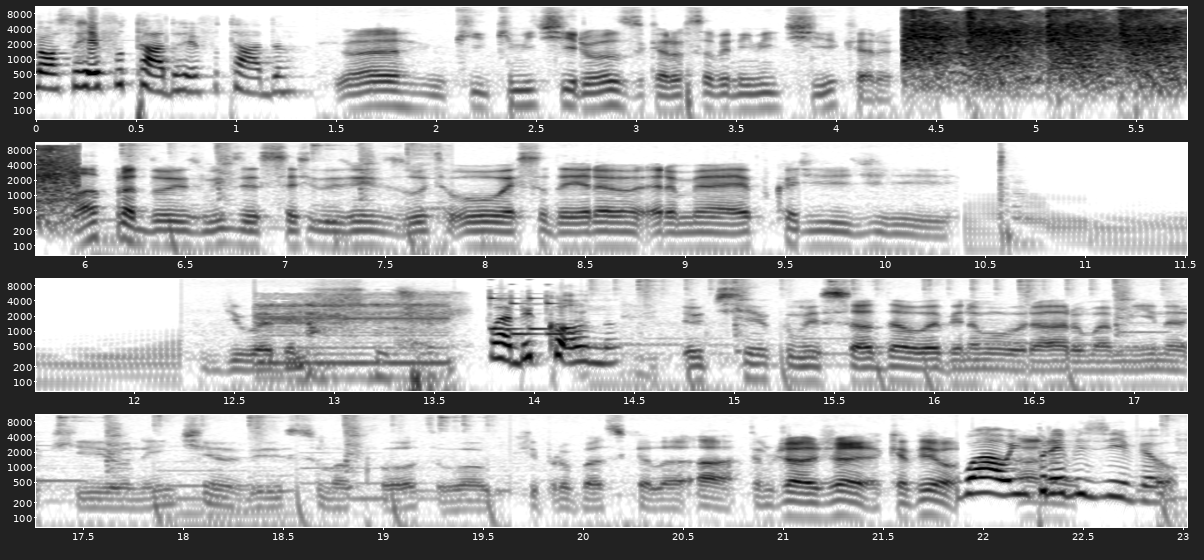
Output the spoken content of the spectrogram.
Nossa, refutado, refutado. Ah, que, que mentiroso, cara. Não sabia nem mentir, cara. Lá pra 2017, 2018, ou essa daí era, era minha época de. de. De web. Webcono. Eu tinha começado a web namorar uma mina que eu nem tinha visto uma foto ou algo que provasse que ela. Ah, então já, já é, quer ver, ó? Uau, Ah, imprevisível.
